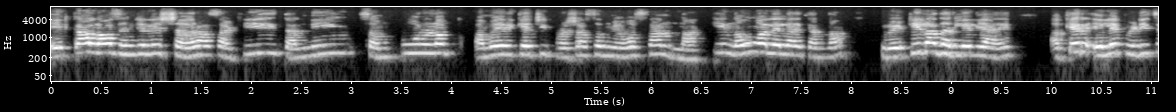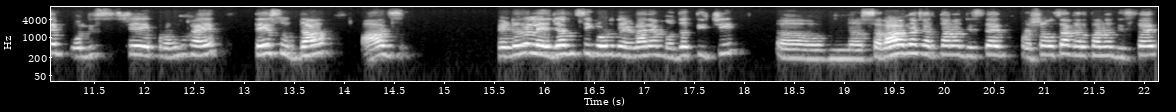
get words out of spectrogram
एका लॉस एंजेलिस शहरासाठी त्यांनी संपूर्ण अमेरिकेची प्रशासन व्यवस्था नाकी नऊ आलेला आहे त्यांना. वेठीला धरलेली आहे. अखेर एलएपीडीचे पोलीसचे प्रमुख आहेत. ते सुद्धा आज फेडरल एजन्सीकडून येणाऱ्या मदतीची सराहना करताना दिसत आहेत प्रशंसा करताना दिसत आहेत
